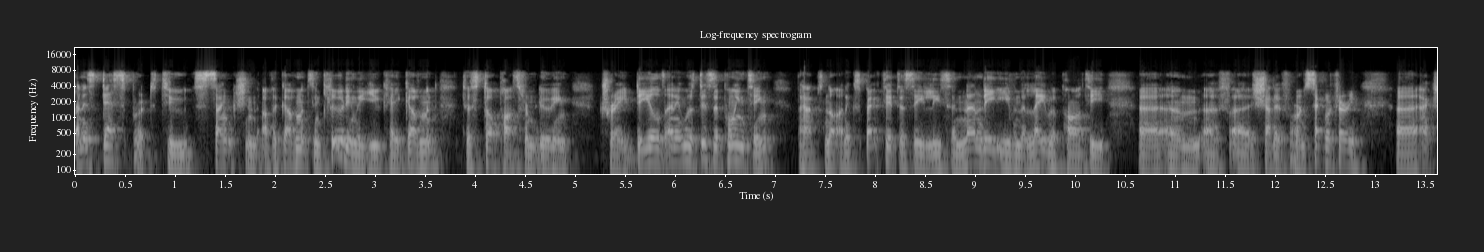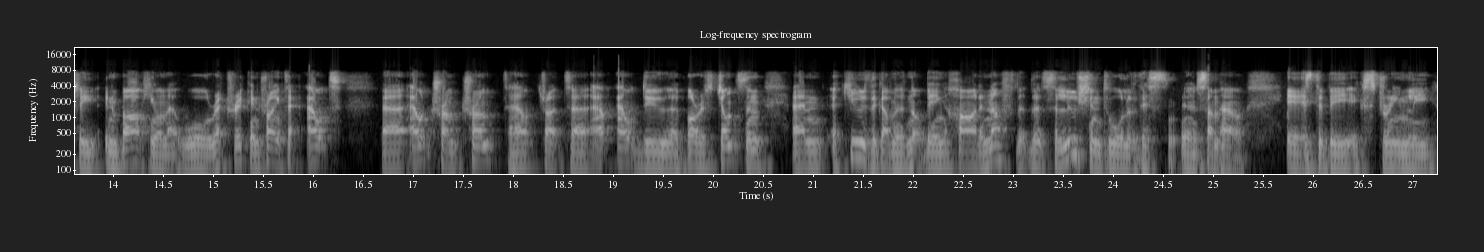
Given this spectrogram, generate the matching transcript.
and it's desperate to sanction other governments, including the UK government, to stop us from doing trade deals. And it was disappointing, perhaps not unexpected, to see Lisa Nandy, even the Labour Party uh, um, uh, Shadow Foreign Secretary, uh, actually embarking on that war rhetoric and trying to out uh, out Trump Trump, to, out, to out, outdo uh, Boris Johnson, and accuse the government of not being hard enough. That the solution to all of this you know, somehow is to be extremely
